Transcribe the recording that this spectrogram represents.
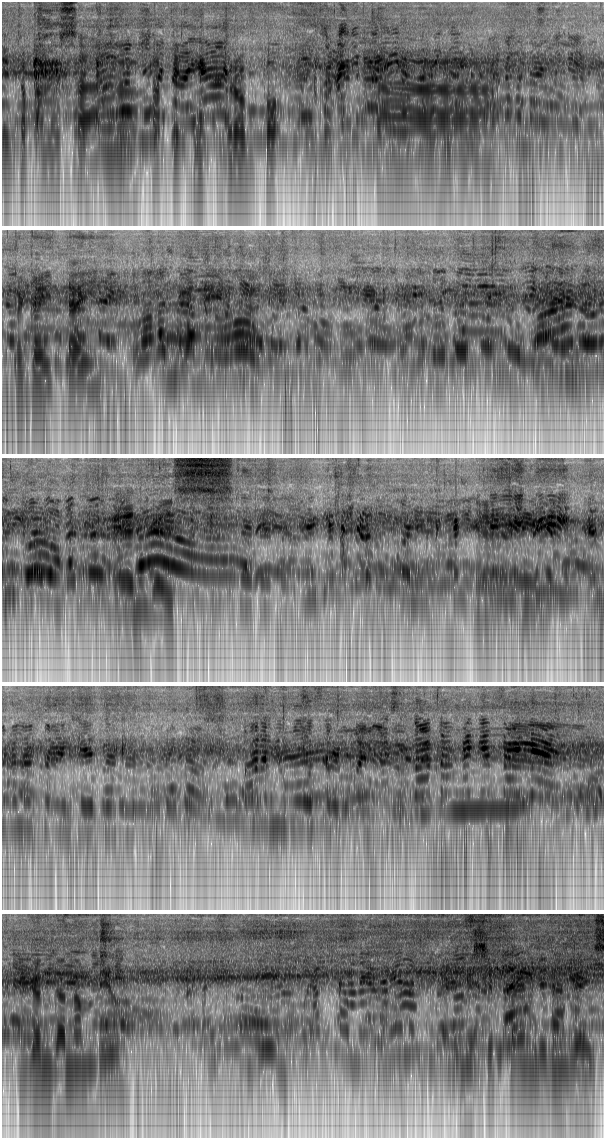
Dito kami sa ano sa picnic grove po sa Tagaytay. Ayan guys. Ayan. Ganda ng view. Municipal din guys.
